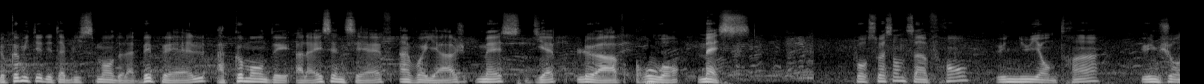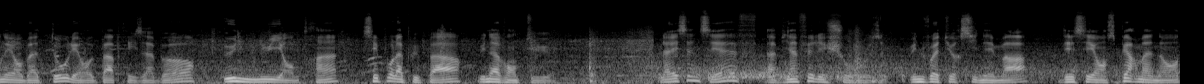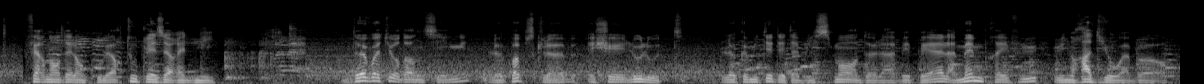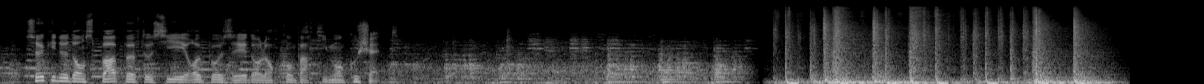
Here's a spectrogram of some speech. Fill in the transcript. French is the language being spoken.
le comité d'établissement de la BPL a commandé à la SNCF un voyage Metz, Dieppe, Le Havre, Rouen, Metz. Pour 65 francs, une nuit en train, une journée en bateau, les repas pris à bord, une nuit en train, c'est pour la plupart une aventure. La SNCF a bien fait les choses. Une voiture cinéma, des séances permanentes, Fernandel en couleur toutes les heures et demie. Deux voitures dancing, le Pops Club et chez Louloute. Le comité d'établissement de la BPL a même prévu une radio à bord. Ceux qui ne dansent pas peuvent aussi reposer dans leur compartiment couchette.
